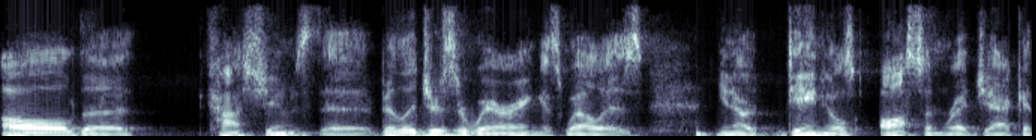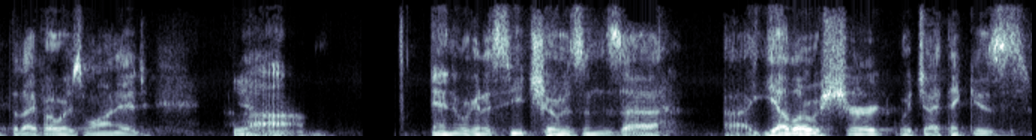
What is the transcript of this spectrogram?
all the costumes the villagers are wearing, as well as you know Daniel's awesome red jacket that I've always wanted. Yeah. Um, and we're gonna see Chozen's uh, uh, yellow shirt, which I think is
